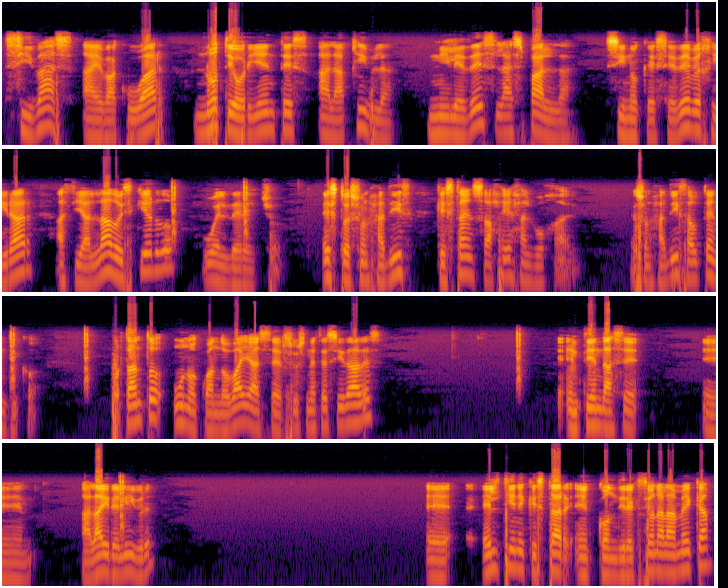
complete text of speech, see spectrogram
Si vas a evacuar, no te orientes a la qibla, ni le des la espalda, sino que se debe girar hacia el lado izquierdo o el derecho. Esto es un hadith que está en Sahih al-Bukhari. Es un hadith auténtico. Por tanto, uno cuando vaya a hacer sus necesidades, entiéndase eh, al aire libre, eh, él tiene que estar con dirección a la Meca,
